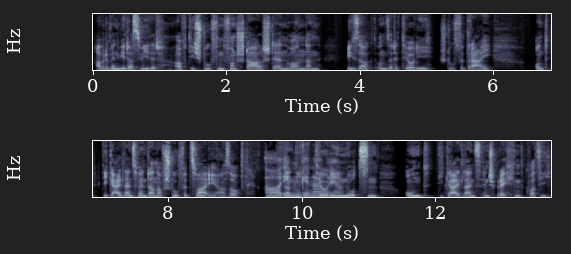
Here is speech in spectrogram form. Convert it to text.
Aber wenn wir das wieder auf die Stufen von Stahl stellen wollen, dann, wie gesagt, unsere Theorie Stufe 3 und die Guidelines werden dann auf Stufe 2, also ah, die dann die genau, Theorie ja. nutzen und die Guidelines entsprechend quasi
